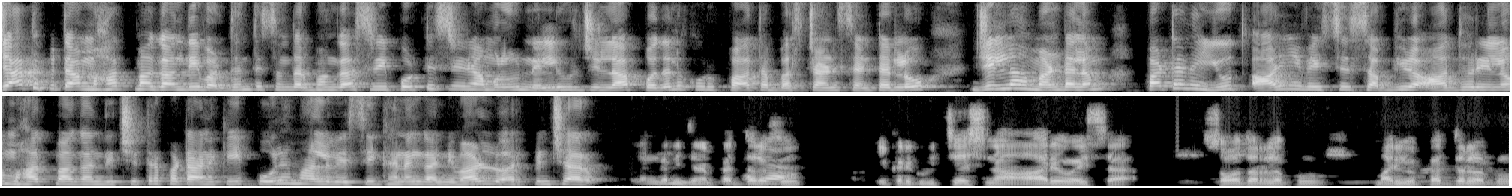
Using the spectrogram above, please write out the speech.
జాతిపిత మహాత్మా గాంధీ వర్ధంతి సందర్భంగా శ్రీ పొట్టి శ్రీరాములు నెల్లూరు జిల్లా పొదలకూరు పాత బస్టాండ్ సెంటర్లో జిల్లా మండలం పట్టణ యూత్ ఆర్యవేశ్య సభ్యుల ఆధ్వర్యంలో మహాత్మా గాంధీ చిత్రపటానికి పూలమాలలు వేసి ఘనంగా నివాళులు అర్పించారు. అలంకరించిన పెద్దలకు ఇక్కడికి విచ్చేసిన ఆర్య వయస్య సోదరులకు మరియు పెద్దలకు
